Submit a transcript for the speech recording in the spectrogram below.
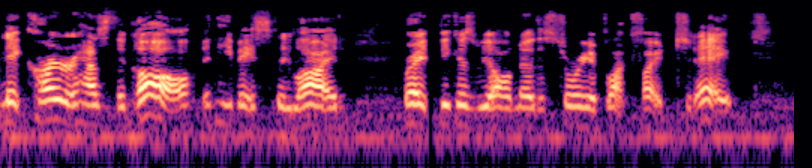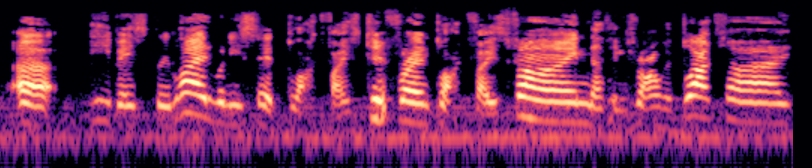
Nic Carter has the gall, and he basically lied, right? Because we all know the story of BlockFi today. Uh, he basically lied when he said BlockFi is different, BlockFi is fine, nothing's wrong with BlockFi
